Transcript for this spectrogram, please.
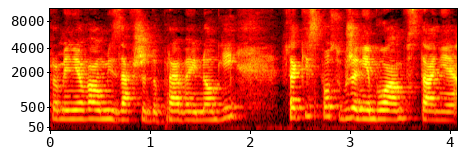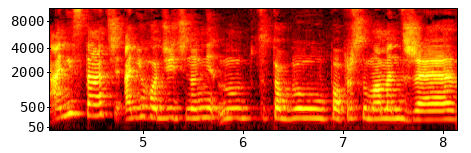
promieniował mi zawsze do prawej nogi w taki sposób, że nie byłam w stanie ani stać, ani chodzić. No nie, to, to był po prostu moment, że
